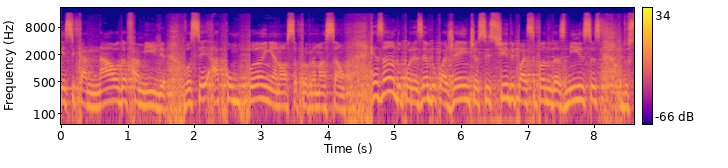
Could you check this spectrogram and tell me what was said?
esse canal da família. Você acompanha a nossa programação, rezando, por exemplo, com a gente, assistindo e participando das missas, dos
